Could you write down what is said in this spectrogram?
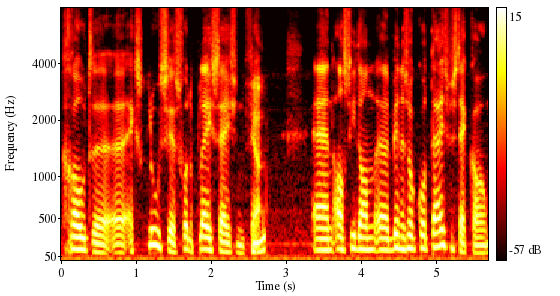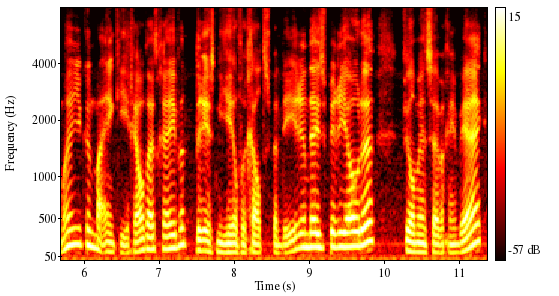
grote eh, exclusives voor de PlayStation 4. Ja. En als die dan eh, binnen zo'n kort tijdsbestek komen, je kunt maar één keer je geld uitgeven. Er is niet heel veel geld te spenderen in deze periode. Veel mensen hebben geen werk.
